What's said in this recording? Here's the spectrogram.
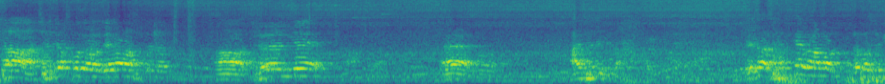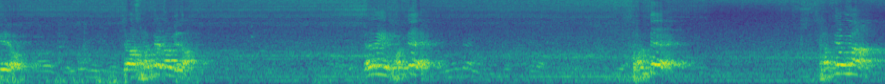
자 전적보다 내가 봤을 때는 어, 현재 예, 안 사집니다. 일단 300을 한번 넘어서게요. 자 300 갑니다 선생님 300 300 300만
